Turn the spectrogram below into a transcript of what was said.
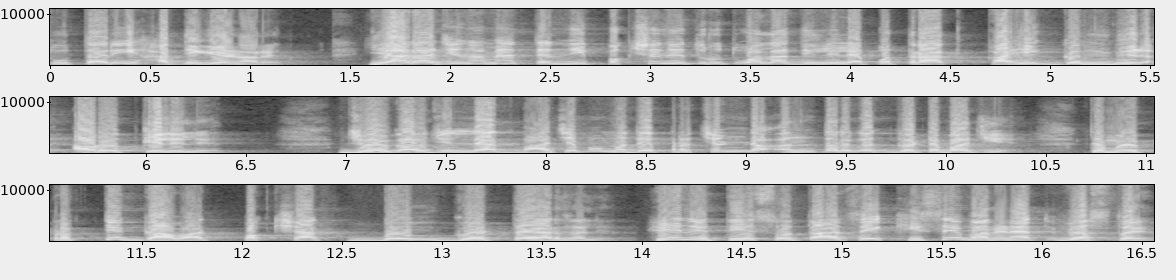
तुतारी हाती घेणार आहेत. या राजीनाम्यात त्यांनी पक्ष नेतृत्वाला दिलेल्या पत्रात काही गंभीर आरोप केलेले आहेत. जळगाव जिल्ह्यात भाजपमध्ये प्रचंड अंतर्गत गटबाजी आहे. त्यामुळे प्रत्येक गावात पक्षात दोन गट तयार झालेत. हे नेते स्वतःचे खिसे भरण्यात व्यस्त आहेत.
